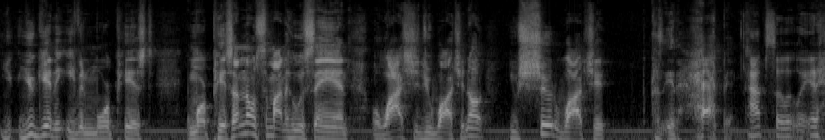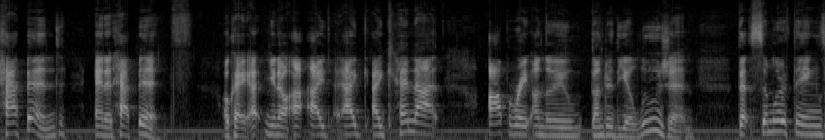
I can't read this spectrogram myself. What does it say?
you- you're getting even more pissed and more pissed. I know somebody who was saying, "Well, why should you watch it?" No, you should watch it because it happened. Absolutely. It happened and it happens. Okay, you know, I, I, I, I cannot operate under the, under the illusion that similar things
